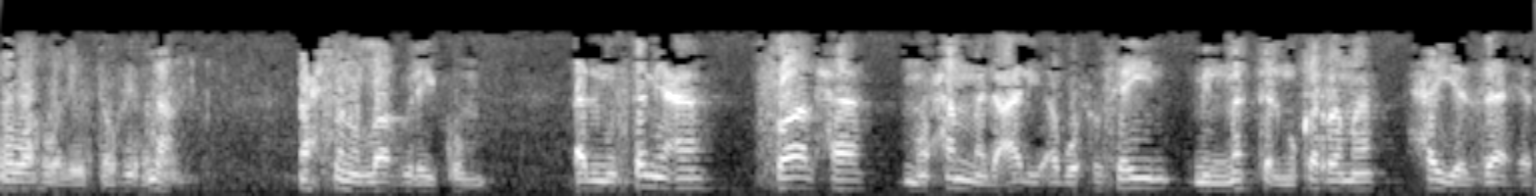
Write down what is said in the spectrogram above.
والله ولي التوفيق. نعم. أحسن الله إليكم. المستمعة صالحة محمد علي أبو حسين من مكة المكرمة حي الزاهر.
